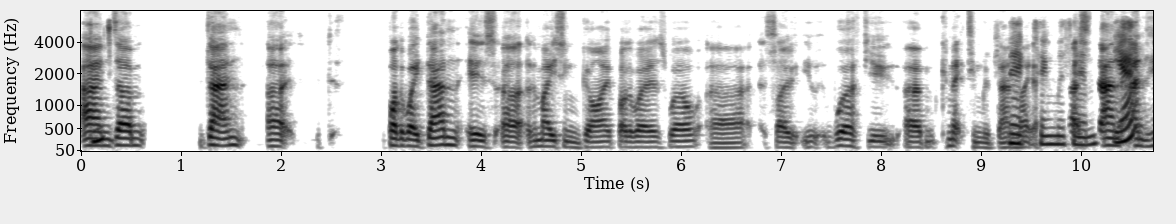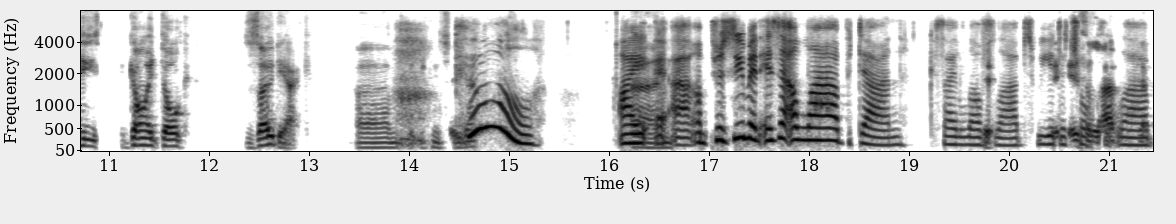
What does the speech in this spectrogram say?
And um, Dan, uh, by the way, Dan is uh, an amazing guy, by the way, as well. Uh, so you, worth you um, connecting with Dan later. Connecting with That's him. Dan, yeah. and he's guide dog Zodiac. Um, you can see. Cool. I, And- I I'm presuming is it a lab, Dan? Because I love It- labs. We had a is a chocolate lab, lab.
